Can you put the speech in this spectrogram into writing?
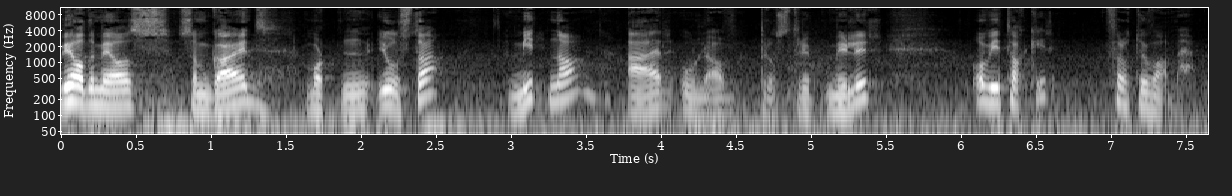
Vi hadde med oss som guide Morten Jostad. Mitt navn er Olav Prostrup Müller, og vi takker for at du var med.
